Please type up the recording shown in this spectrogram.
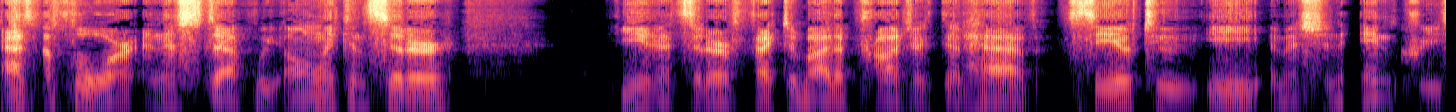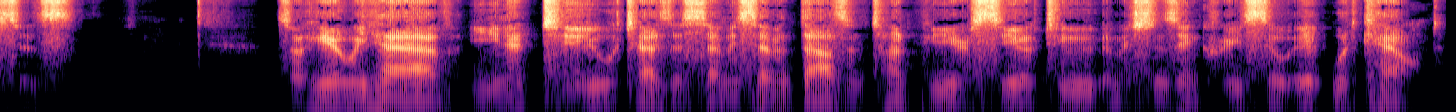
As before, in this step, we only consider units that are affected by the project that have CO2e emission increases. So here we have Unit 2, which has a 77,000 ton per year CO2 emissions increase, so it would count.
